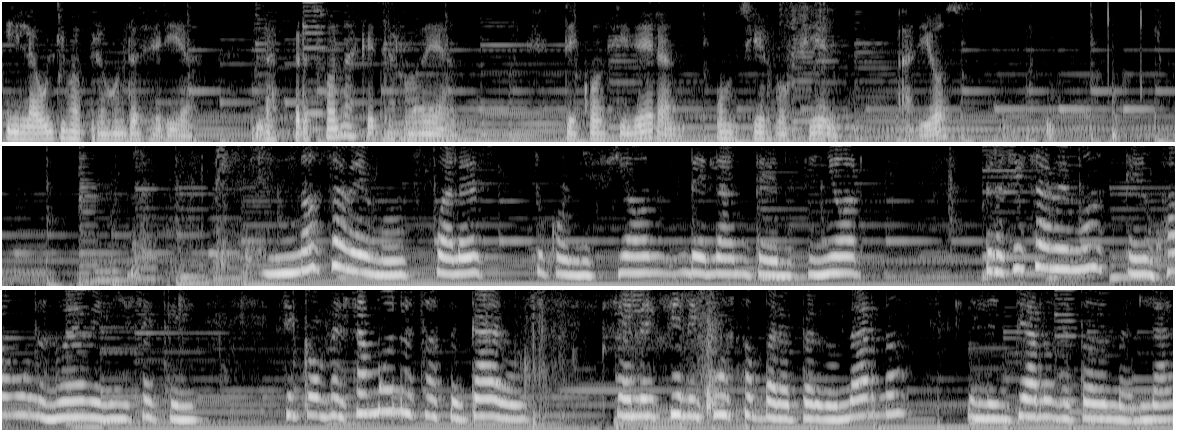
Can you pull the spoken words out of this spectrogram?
Y la última pregunta sería, ¿las personas que te rodean te consideran un siervo fiel a Dios? No sabemos cuál es tu condición delante del Señor, pero sí sabemos que en Juan 1.9 dice que si confesamos nuestros pecados, Él es fiel y justo para perdonarnos y limpiarnos de todo maldad.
